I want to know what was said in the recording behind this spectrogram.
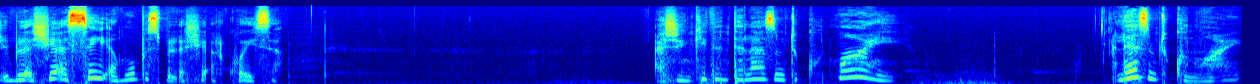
بالأشياء السيئة مو بس بالأشياء الكويسة. عشان كذا أنت لازم تكون واعي. لازم تكون واعي.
